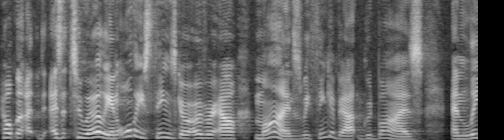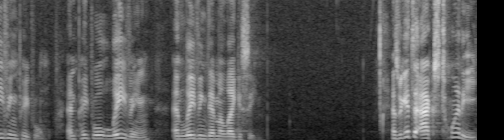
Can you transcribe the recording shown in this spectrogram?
help them? Uh, is it too early? And all these things go over our minds as we think about goodbyes and leaving people, and people leaving and leaving them a legacy. As we get to Acts 20,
